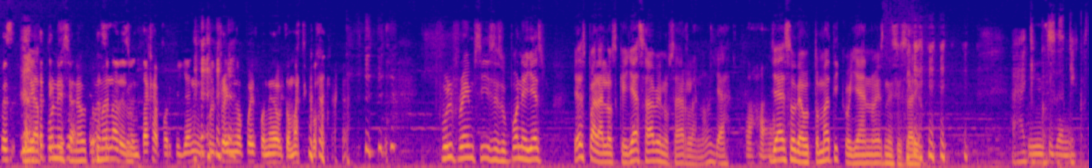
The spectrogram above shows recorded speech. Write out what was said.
Pues Y la pones esa- en Esa es automático. una desventaja porque ya en el full frame no puedes poner automático. Full frame sí se supone ya es ya es para los que ya saben usarla, ¿no? Ya. Ajá. Ya eso de automático ya no es necesario. Ay, qué Sí, sí, cosas, no. qué cosas.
